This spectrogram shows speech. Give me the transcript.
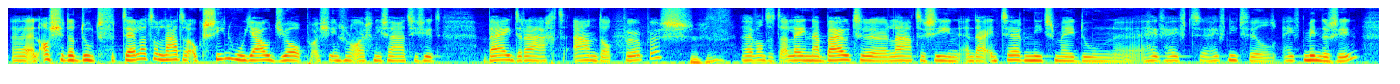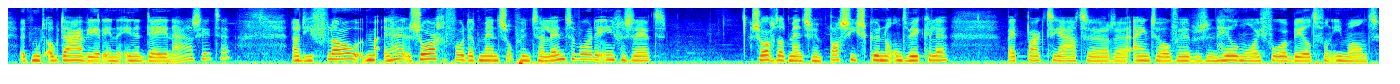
Eh, en als je dat doet, vertel het. Dan laat het ook zien hoe jouw job, als je in zo'n organisatie zit, bijdraagt aan dat purpose. Hè, want het alleen naar buiten laten zien en daar intern niets mee doen, eh, heeft, heeft, heeft, niet veel, heeft minder zin. Het moet ook daar weer in, in het DNA zitten. Nou, die flow, zorg ervoor dat mensen op hun talenten worden ingezet. Zorg dat mensen hun passies kunnen ontwikkelen. Bij het Parktheater eh, Eindhoven hebben ze een heel mooi voorbeeld van iemand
